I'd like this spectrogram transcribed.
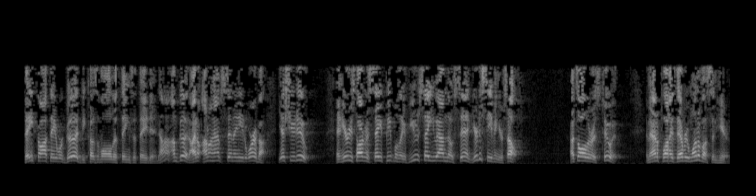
they thought they were good because of all the things that they did. No, I'm good. I don't, I don't have sin I need to worry about. Yes, you do. And here he's talking to saved people. Like, if you say you have no sin, you're deceiving yourself. That's all there is to it. And that applies to every one of us in here.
